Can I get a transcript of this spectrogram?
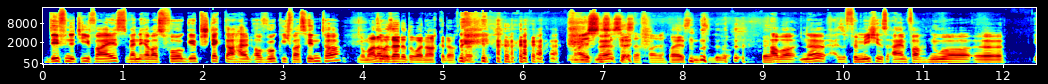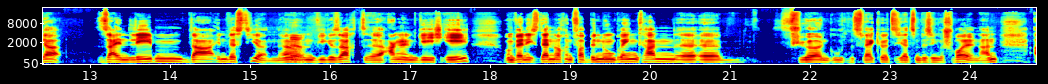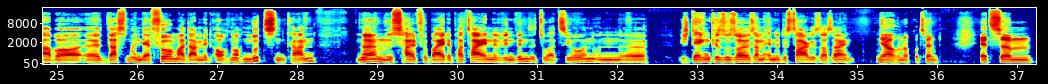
definitiv weiß, wenn er was vorgibt, steckt da halt auch wirklich was hinter. Normalerweise so. hat er darüber nachgedacht. Ne? Meistens ne? ist das der Fall. Meistens. So. Ja. Aber ne, also für mich ist einfach nur, äh, ja, sein Leben da investieren. Ne? Ja. Und wie gesagt, äh, angeln gehe ich eh. Und wenn ich es dennoch in Verbindung bringen kann, äh, äh, für einen guten Zweck, hört sich jetzt ein bisschen geschwollen an, aber äh, dass man der Firma damit auch noch nutzen kann, Ne? Mhm. Ist halt für beide Parteien eine Win-Win-Situation und äh, ich denke, so soll es am Ende des Tages auch sein. Ja, 100 Prozent. Jetzt, ähm,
